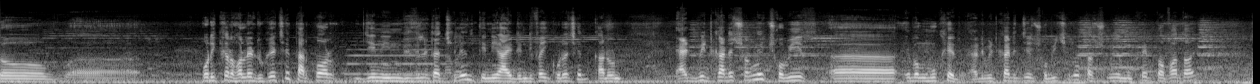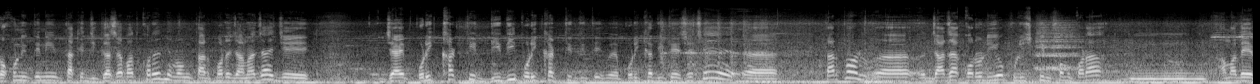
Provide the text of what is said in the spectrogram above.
তো পরীক্ষার হলে ঢুকেছে, তারপর যিনি ইনভিজিলেটার ছিলেন তিনি আইডেন্টিফাই করেছেন। কারণ অ্যাডমিট কার্ডের সঙ্গে ছবির এবং মুখের অ্যাডমিট কার্ডের যে ছবি ছিল তার সঙ্গে মুখের তফাত হয়। তখনই তিনি তাকে জিজ্ঞাসাবাদ করেন এবং তারপরে জানা যায় যে যে পরীক্ষার্থীর দিদি পরীক্ষার্থী দিতে, পরীক্ষা দিতে এসেছে তারপর যা যা করণীয় পুলিশকে ইনফর্ম করা আমাদের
